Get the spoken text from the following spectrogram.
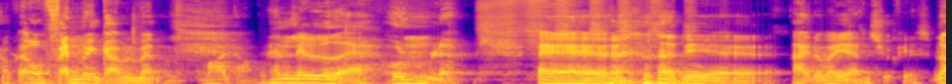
Okay. Oh, fandme en gammel mand. Meget gammel. Han levede af humle. Øh, hvad hedder det, øh, nej, det var i 1887. Nå,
